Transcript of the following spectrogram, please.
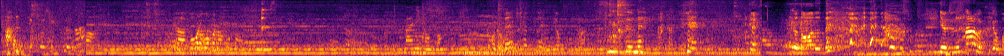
잘은 찍고 싶구나. 야, 먹어라, 먹어라, 먹어라. 많이 먹어. 어때? 셰프의 미역국가? 슴슴해. 이거 넣어도 돼? 야 눈사람을 그려봐.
